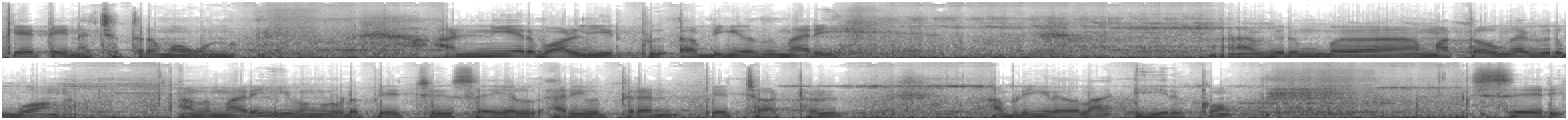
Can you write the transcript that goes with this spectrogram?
கேட்டை நட்சத்திரமும் ஒன்று அந்நியர் வாழ் ஈர்ப்பு அப்படிங்கிறது மாதிரி விரும்ப மற்றவங்க விரும்புவாங்க. அந்த மாதிரி இவங்களோட பேச்சு செயல் அறிவுத்திறன் பேச்சாற்றல் அப்படிங்கிறதெல்லாம் இருக்கும். சரி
